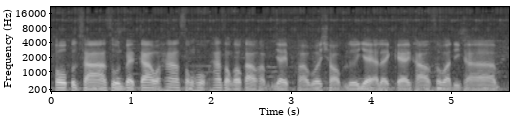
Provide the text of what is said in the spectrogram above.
โทรปรึกษา 0895265299 ครับ ใหญ่ Power Shop หรือใหญ่อะไรแก้ขาว สวัสดีครับ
